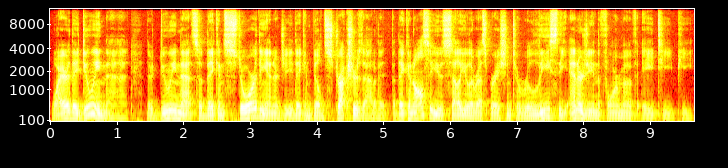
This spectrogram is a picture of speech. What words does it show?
Why are they doing that? They're doing that so they can store the energy, they can build structures out of it, but they can also use cellular respiration to release the energy in the form of ATP.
